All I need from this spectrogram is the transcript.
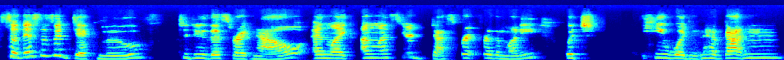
so this is a dick move to do this right now. And like, unless you're desperate for the money, which he wouldn't have gotten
